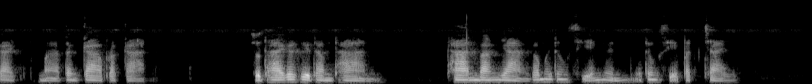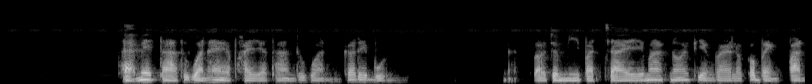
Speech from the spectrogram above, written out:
ก้ามาตั้งเก้าประการ สุดท้ายก็คือทำทาน ทานบางอย่างก็ไม่ต้องเสียเงิน ไม่ต้องเสียปัจจัยแผ่เมตตาทุกวันให้อภัยทานทุกวันก็ได้บุญ เราจะมีปัจจัยมากน้อยเพียงไรเราก็แบ่งปัน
